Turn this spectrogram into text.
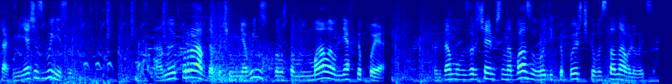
Так, меня сейчас вынесут. А ну и правда, почему меня вынесут, потому что мало у меня хп. Когда мы возвращаемся на базу, вроде хпшечка восстанавливается.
